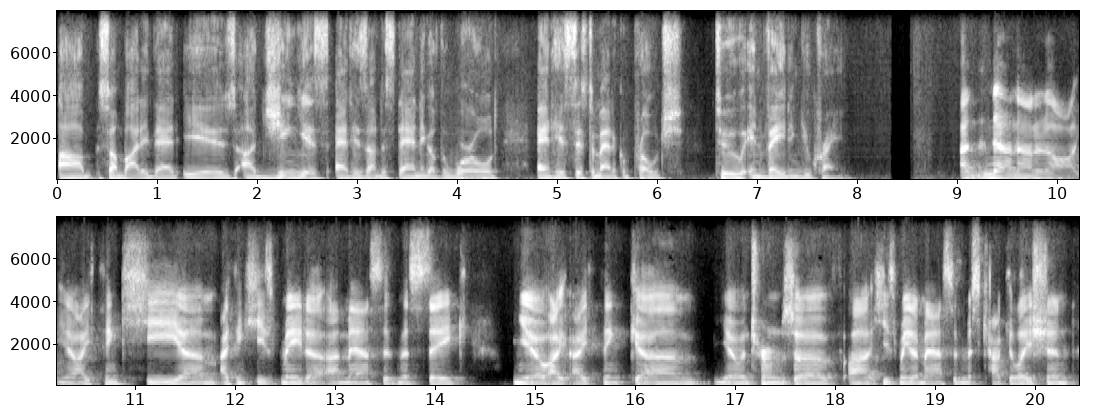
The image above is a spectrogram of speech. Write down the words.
um, somebody that is a genius at his understanding of the world and his systematic approach to invading Ukraine? Uh, no, not at all. You know, I think he, um, I think he's made a, a massive mistake. You know, I, I think, um, you know, in terms of uh, he's made a massive miscalculation.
